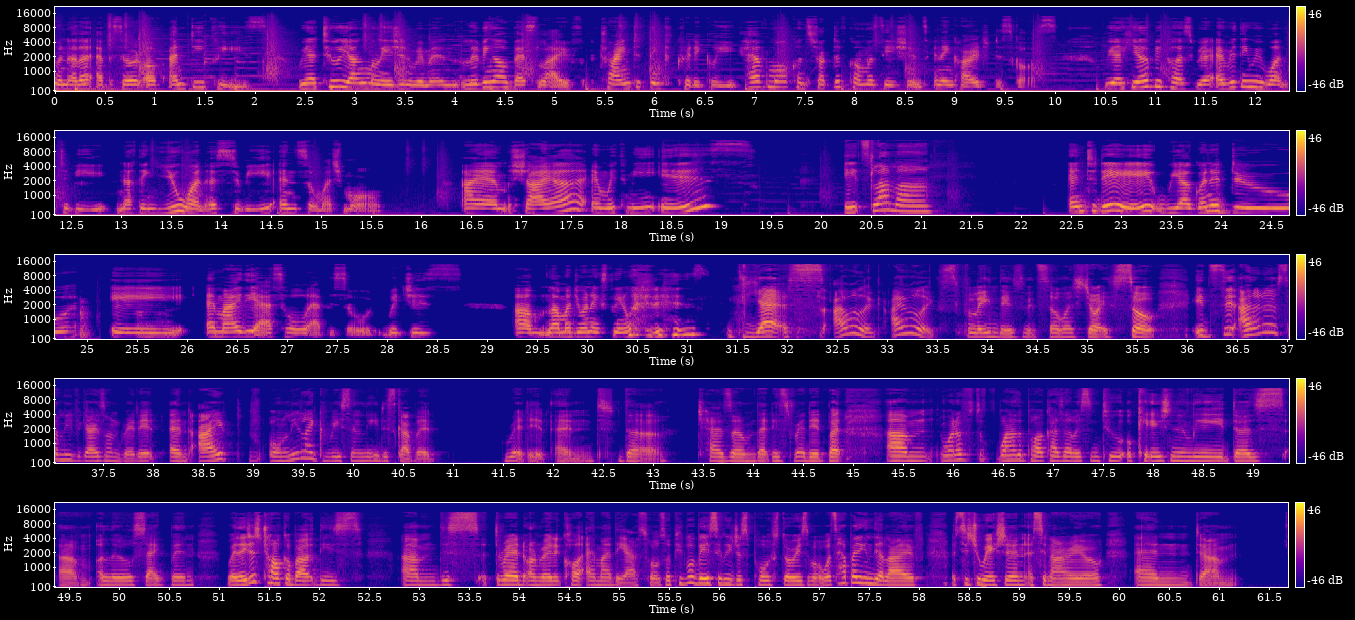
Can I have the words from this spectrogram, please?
to another episode of Auntie Please. We are two young Malaysian women living our best life, trying to think critically, have more constructive conversations, and encourage discourse. We are here because we are everything we want to be, nothing you want us to be, and so much more. I am Shaya, and with me is. It's Lama. And today we are going to do a Am I the Asshole episode, which is. Um, Lama, do you want to explain what it is? Yes, I will. I will explain this with so much joy. So it's. I don't know if some of you guys on Reddit, and I only like recently discovered Reddit and the chasm that is Reddit. But um, one of the, one of the podcasts I listen to occasionally does um, a little segment where they just talk about these um, this thread on Reddit called Am I the Asshole? So people basically just post stories about what's happening in their life, a situation, a scenario, and um,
